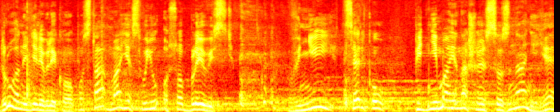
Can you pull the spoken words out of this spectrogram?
Друга неділя Великого Поста має свою особливість. В ній церков піднімає наше сознання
